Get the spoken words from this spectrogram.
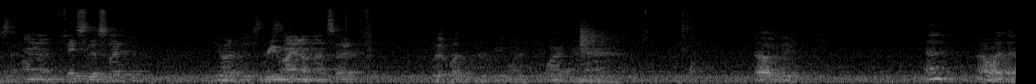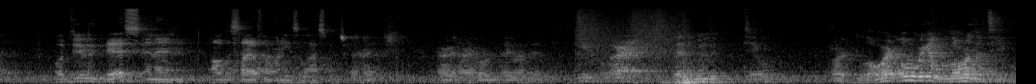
second. On the face this way? You want to face this? Rewind on that side? Wait, what? Rewind. Why? Oh, okay. Eh, I don't like that. we'll do this and then I'll decide if I want to use the last one. All right. All right. All right. What do you want to do? Beautiful. Alright. Then move the table or lower it. Oh, we can lower the table.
